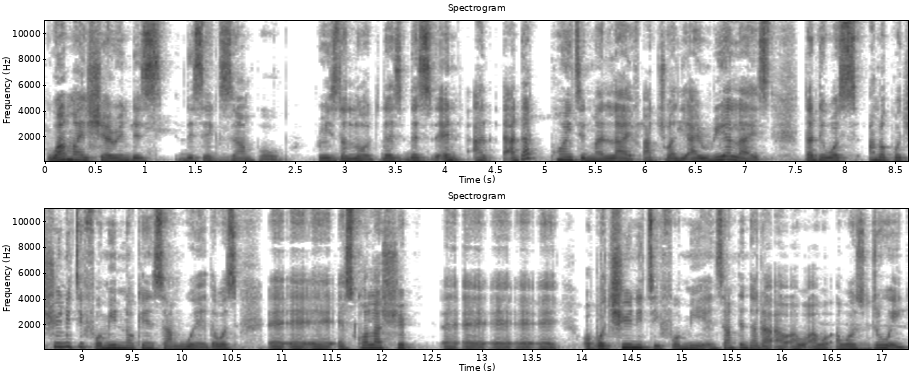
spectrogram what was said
why am I sharing this this example? Praise the Lord. There's, there's, and at, at that point in my life, actually, I realized that there was an opportunity for me knocking somewhere. There was a, a, a scholarship a, a, a, opportunity for me and something that I, I, I, I, was doing.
